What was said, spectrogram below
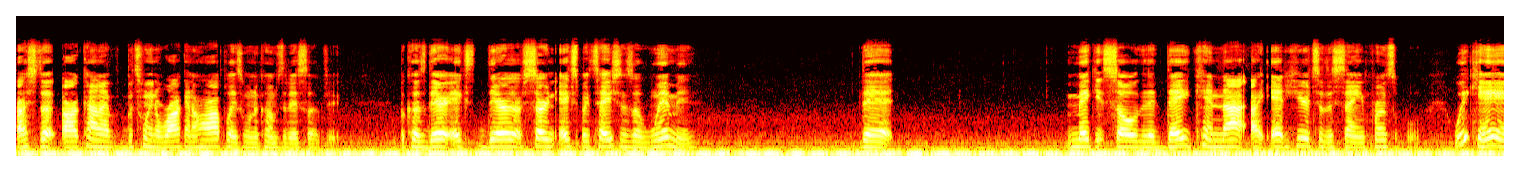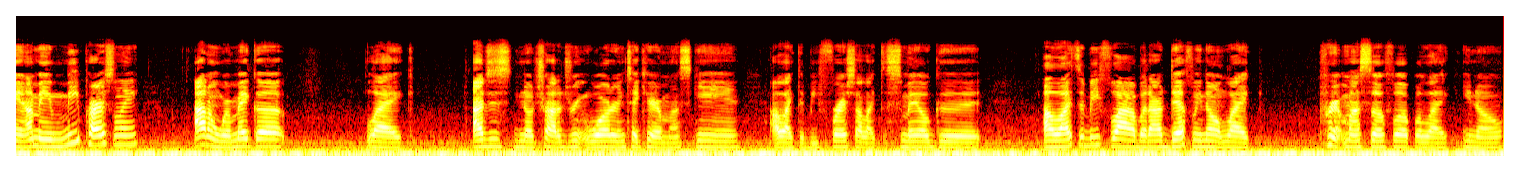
are stuck are kind of between a rock and a hard place when it comes to that subject because there ex- there are certain expectations of women that make it so that they cannot adhere to the same principle. We can. I mean, me personally, I don't wear makeup. Like, I just, you know, try to drink water and take care of my skin. I like to be fresh. I like to smell good. I like to be fly, but I definitely don't like print myself up or like, you know,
